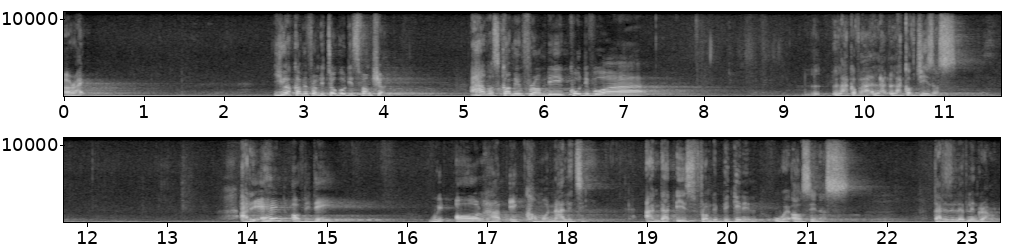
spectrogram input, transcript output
All right? You are coming from the Togo dysfunction. I was coming from the Cote d'Ivoire lack of, lack of Jesus. At the end of the day, we all have a commonality, and that is from the beginning, we're all sinners. That is the leveling ground.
